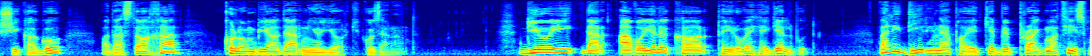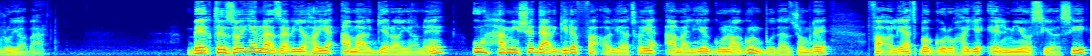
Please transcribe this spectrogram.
شیکاگو و دست آخر کلمبیا در نیویورک گذراند. دیوی در اوایل کار پیرو هگل بود. ولی دیری نپایید که به پراگماتیسم روی آورد. به اقتضای نظریه های عملگرایانه او همیشه درگیر فعالیت های عملی گوناگون بود از جمله فعالیت با گروه های علمی و سیاسی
